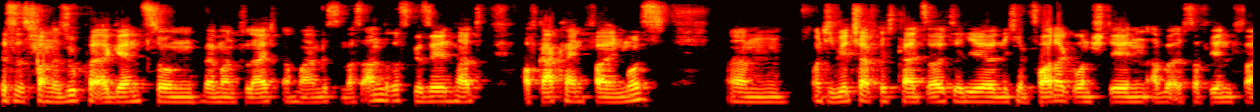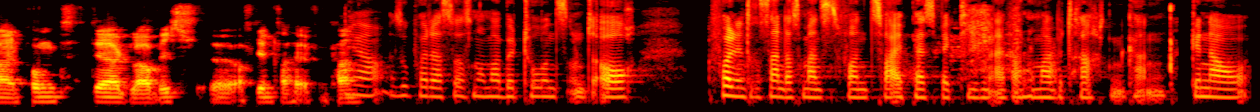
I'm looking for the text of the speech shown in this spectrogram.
ist es schon eine super Ergänzung, wenn man vielleicht noch mal ein bisschen was anderes gesehen hat. Auf gar keinen Fall muss. Ähm, und die Wirtschaftlichkeit sollte hier nicht im Vordergrund stehen, aber ist auf jeden Fall ein Punkt, der, glaube ich, äh, auf jeden Fall helfen kann. Ja, super, dass du das nochmal betonst und auch voll interessant, dass man es von zwei Perspektiven einfach nochmal betrachten kann. Genau.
